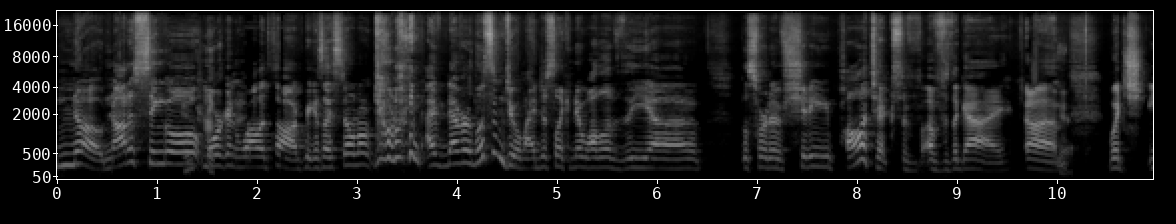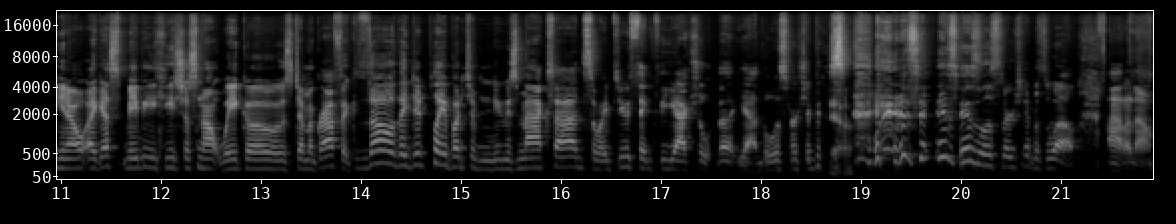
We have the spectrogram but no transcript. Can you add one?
No, not a single Morgan Wallen song because I still don't totally. I've never listened to him. I just like know all of the uh, the sort of shitty politics of, of the guy. Um, Yeah. Which you know, I guess maybe he's just not Waco's demographic. Though they did play a bunch of Newsmax ads, so I do think the actual, uh, yeah, the listenership is, is is his listenership as well. I don't know.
